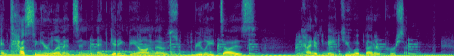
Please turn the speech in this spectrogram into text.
and testing your limits and, and getting beyond those really does kind of make you a better person.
